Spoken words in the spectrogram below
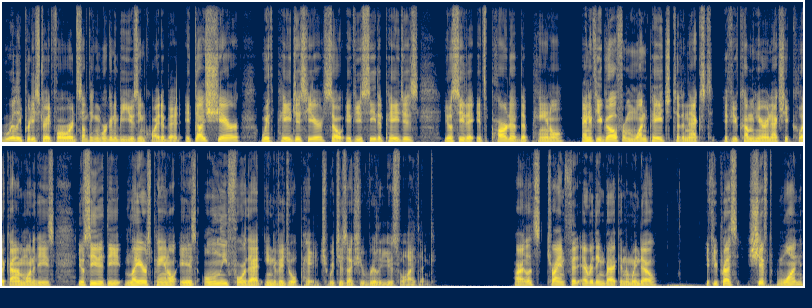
really pretty straightforward, something we're going to be using quite a bit. It does share with pages here. So if you see the pages, you'll see that it's part of the panel. And if you go from one page to the next, if you come here and actually click on one of these, you'll see that the layers panel is only for that individual page, which is actually really useful, I think. All right, let's try and fit everything back in the window. If you press Shift 1,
